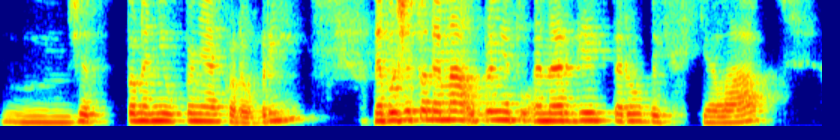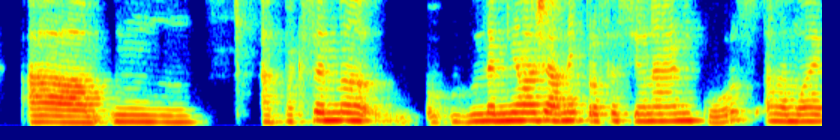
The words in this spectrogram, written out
mm, že to není úplně jako dobrý, nebo že to nemá úplně tu energii, kterou bych chtěla. A, mm, a pak jsem neměla žádný profesionální kurz, ale moje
